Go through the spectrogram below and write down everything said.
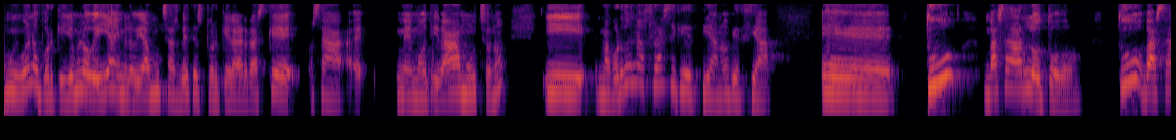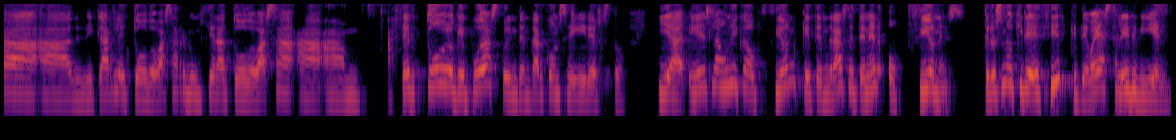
muy bueno porque yo me lo veía y me lo veía muchas veces porque la verdad es que, o sea, eh, me motivaba mucho, ¿no? Y me acuerdo de una frase que decía, ¿no? Que decía, eh, tú vas a darlo todo, tú vas a, dedicarle todo, vas a renunciar a todo, vas a, hacer todo lo que puedas por intentar conseguir esto. Y, y, es la única opción que tendrás de tener opciones, pero eso no quiere decir que te vaya a salir bien.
